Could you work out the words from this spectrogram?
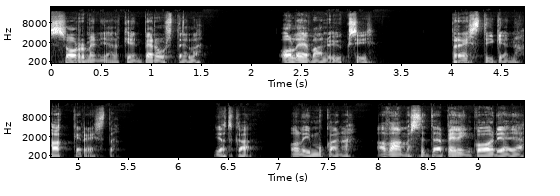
sormenjälkeen perusteella olevan yksi Prestigen hakkereista, jotka oli mukana avaamassa tätä pelin koodia ja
